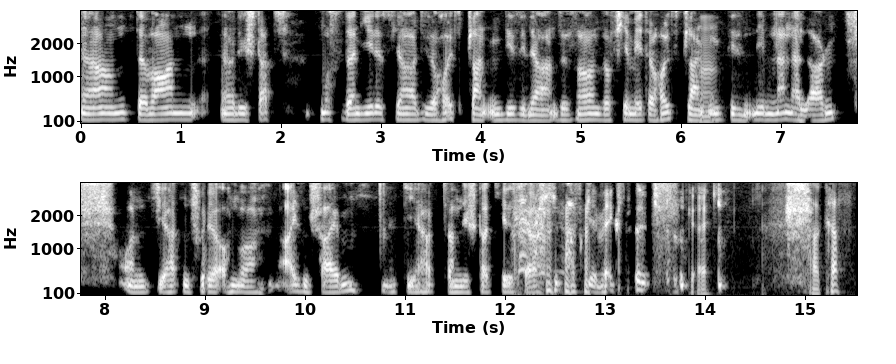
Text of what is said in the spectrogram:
ja, da waren, äh, die Stadt musste dann jedes Jahr diese Holzplanken, die sie da, das waren so vier Meter Holzplanken, mhm. die nebeneinander lagen. Und wir hatten früher auch nur Eisenscheiben. Die hat dann die Stadt jedes Jahr ausgewechselt. Geil. Ah, krass.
